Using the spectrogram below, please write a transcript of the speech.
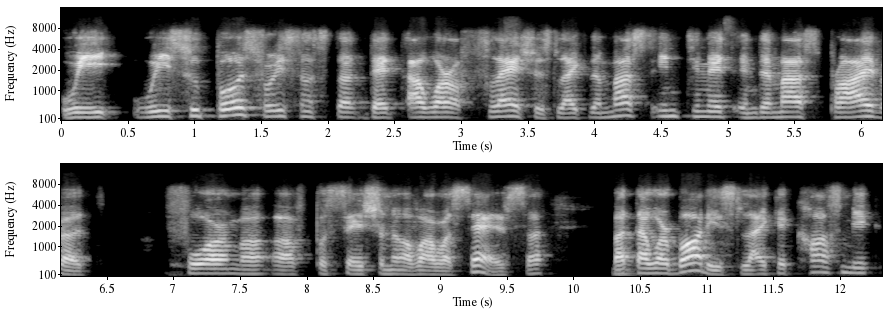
we we suppose, for instance, that, that our flesh is like the most intimate and the most private form of possession of ourselves, uh, but our body is like a cosmic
